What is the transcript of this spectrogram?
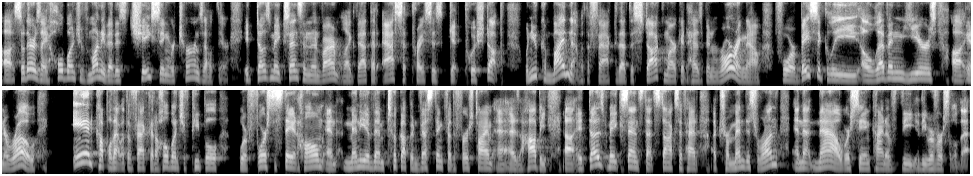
Uh, so there's a whole bunch of money that is chasing returns out there. It does make sense in an environment like that that asset prices get pushed up. When you combine that with the fact that the stock market has been roaring now for basically 11 years uh, in a row and couple that with the fact that a whole bunch of people were forced to stay at home and many of them took up investing for the first time as a hobby. Uh, it does make sense that stocks have had a tremendous run and that now we're seeing kind of the the reversal of that.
